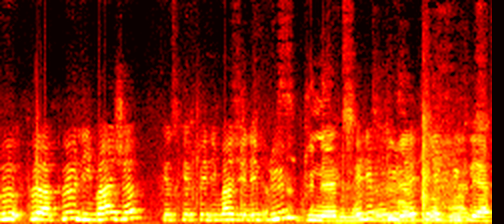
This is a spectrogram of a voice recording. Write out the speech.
peu, peu à peu, l'image, qu'est-ce qu'elle fait l'image Elle est plus, Plus net. elle est plus nette, elle est plus claire.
